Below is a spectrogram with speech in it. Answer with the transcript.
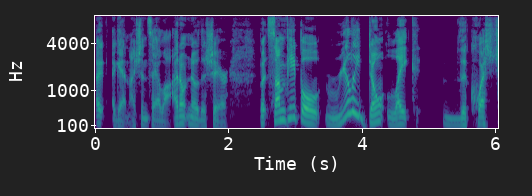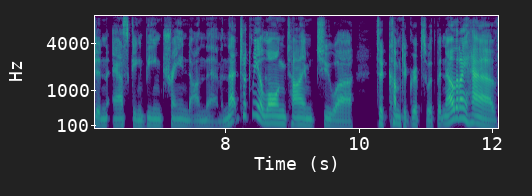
I, again, I shouldn't say a lot. I don't know the share, but some people really don't like the question asking being trained on them and that took me a long time to uh to come to grips with but now that i have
